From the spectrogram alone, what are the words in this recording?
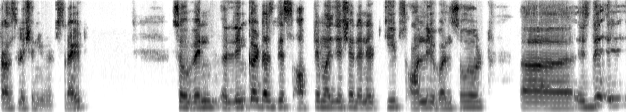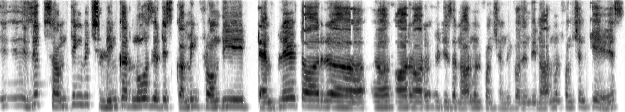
translation units, right? So when linker does this optimization and it keeps only one, so uh, is, the, is it something which linker knows it is coming from the template or, uh, or, or, or it is a normal function? Because in the normal function case,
